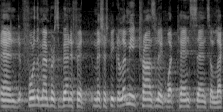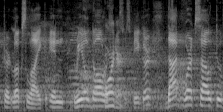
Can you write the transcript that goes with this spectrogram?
And for the member's benefit, Mr. Speaker, let me translate what 10 cents a lector looks like in real dollars, Order. Mr. Speaker. That works out to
